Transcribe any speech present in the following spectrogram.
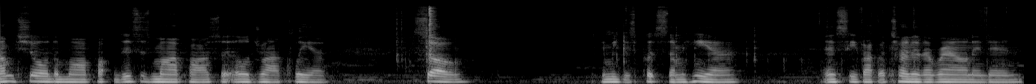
I'm sure the Mod this is Mod Podge, so it'll dry clear. So, let me just put some here and see if I could turn it around and then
